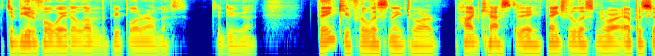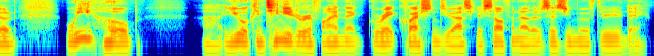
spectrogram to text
it's a beautiful way to love the people around us to do that. Thank you for listening to our podcast today. Thanks for listening to our episode. We hope uh, you will continue to refine the great questions you ask yourself and others as you move through your day.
